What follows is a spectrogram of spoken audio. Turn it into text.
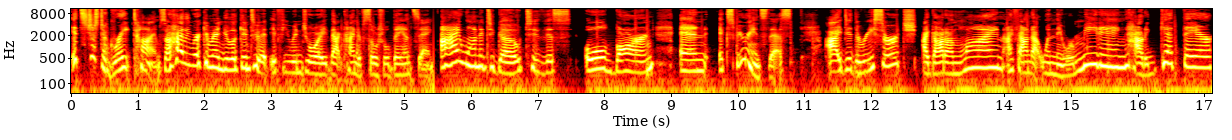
it's just a great time. So I highly recommend you look into it if you enjoy that kind of social dancing. I wanted to go to this old barn and experience this. I did the research, I got online, I found out when they were meeting, how to get there,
